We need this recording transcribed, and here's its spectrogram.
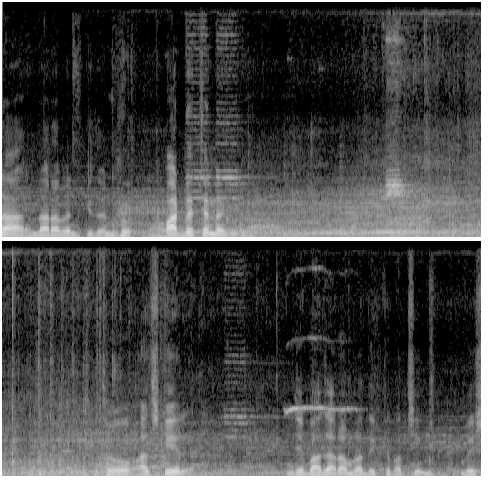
না দাঁড়াবেন কি জন্য পাট বেচছেন নাকি? তো আজকের যে বাজার আমরা দেখতে পাচ্ছি বেশ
